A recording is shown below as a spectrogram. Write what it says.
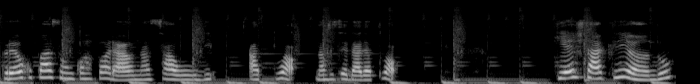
preocupação corporal na saúde atual, na sociedade atual, que está criando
